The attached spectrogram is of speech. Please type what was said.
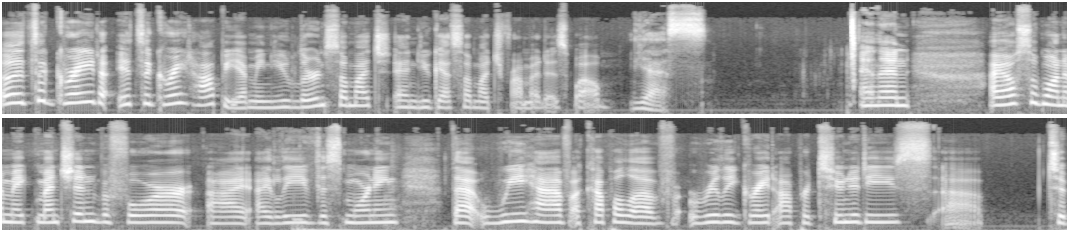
it's a great it's a great hobby. I mean, you learn so much and you get so much from it as well. yes. And then I also want to make mention before I, I leave this morning that we have a couple of really great opportunities uh, to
